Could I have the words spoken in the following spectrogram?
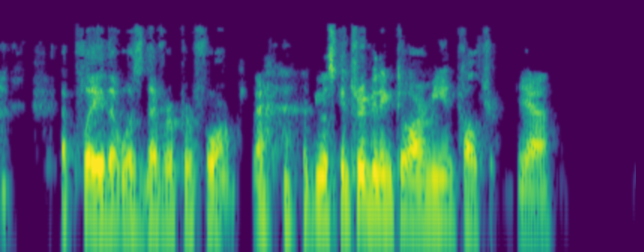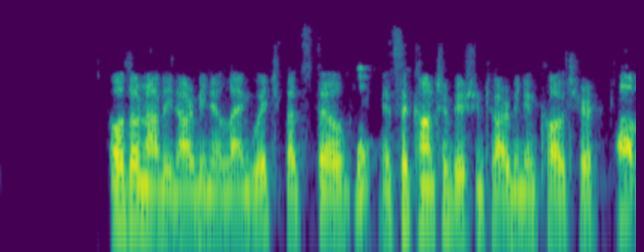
a play that was never performed. he was contributing to Armenian culture. Yeah. Although not in Armenian language, but still, yeah. it's a contribution to Armenian culture. Uh,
